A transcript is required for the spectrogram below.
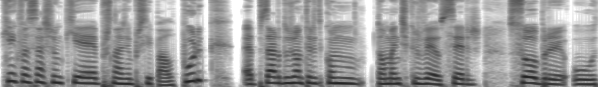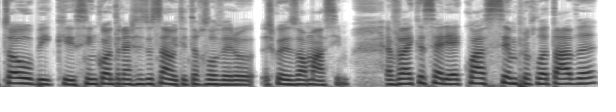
Quem é que vocês acham que é a personagem principal? Porque, apesar do João ter, como também descreveu, ser sobre o Toby que se encontra nesta situação e tenta resolver as coisas ao máximo, a verdade é que a série é quase sempre relatada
